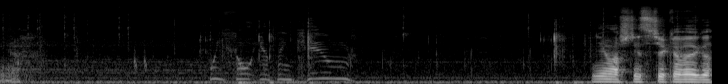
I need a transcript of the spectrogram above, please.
Nie. Nie masz nic ciekawego.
